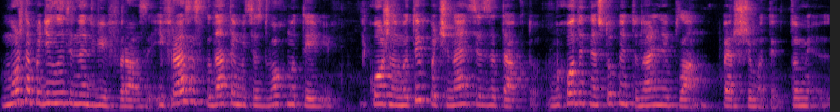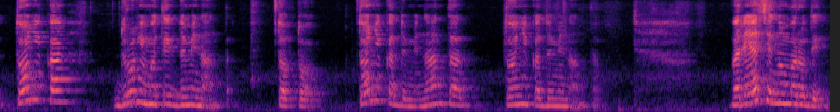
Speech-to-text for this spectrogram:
Можна поділити на дві фрази, і фраза складатиметься з двох мотивів. Кожен мотив починається з такту. Виходить наступний тональний план. Перший мотив тоніка, другий мотив домінанта. Тобто тоніка, домінанта, тоніка, домінанта. Варіація номер 1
